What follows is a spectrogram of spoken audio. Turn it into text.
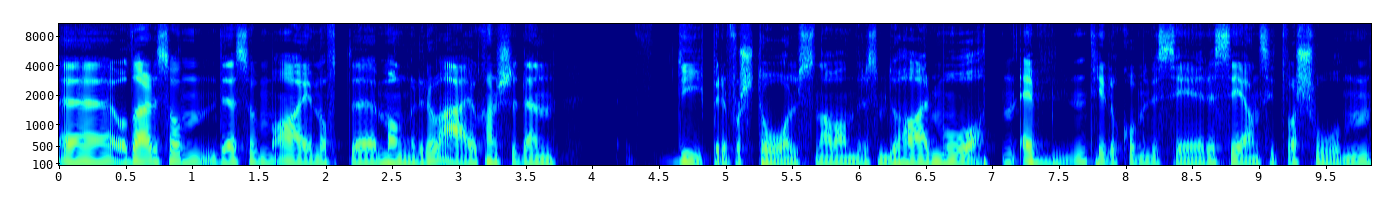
Eh, og da er det sånn, det som AI-en ofte mangler òg, er jo kanskje den dypere forståelsen av andre som du har, måten, evnen til å kommunisere, se an situasjonen,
